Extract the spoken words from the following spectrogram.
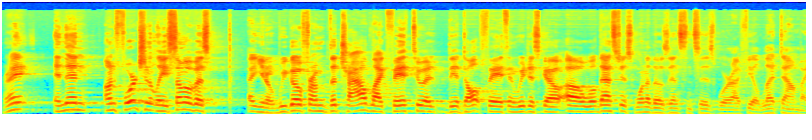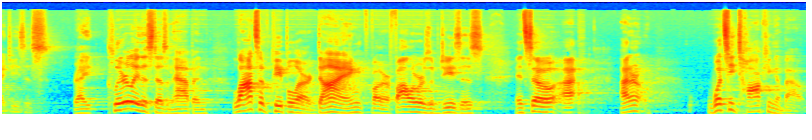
Right? and then, unfortunately, some of us, uh, you know, we go from the childlike faith to a, the adult faith, and we just go, oh, well, that's just one of those instances where I feel let down by Jesus, right? Clearly, this doesn't happen. Lots of people are dying, are followers of Jesus. And so, I, I don't know. What's he talking about?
